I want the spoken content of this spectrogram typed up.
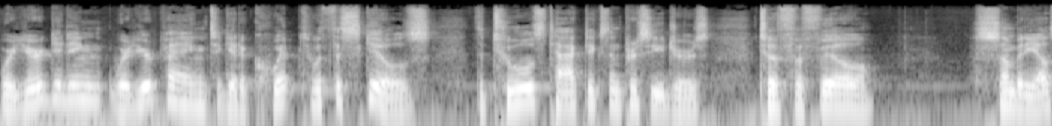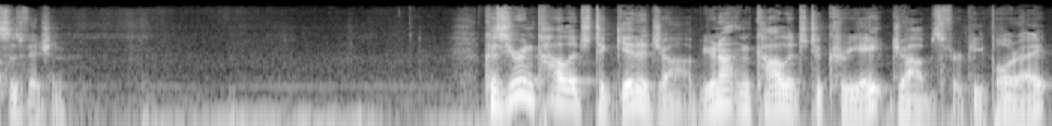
where you're getting where you're paying to get equipped with the skills the tools, tactics, and procedures to fulfill somebody else's vision. Because you're in college to get a job, you're not in college to create jobs for people, right?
